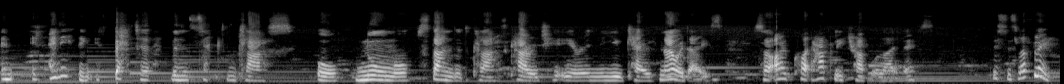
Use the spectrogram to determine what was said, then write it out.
And if anything, it's better than second class or normal standard class carriage here in the UK nowadays. So I'd quite happily travel like this. This is lovely.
